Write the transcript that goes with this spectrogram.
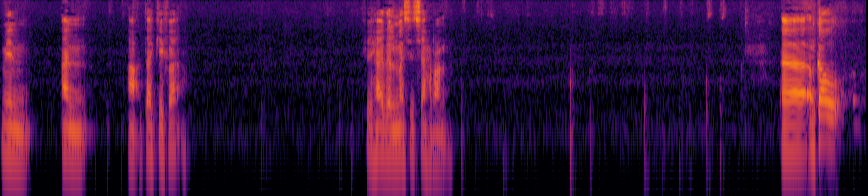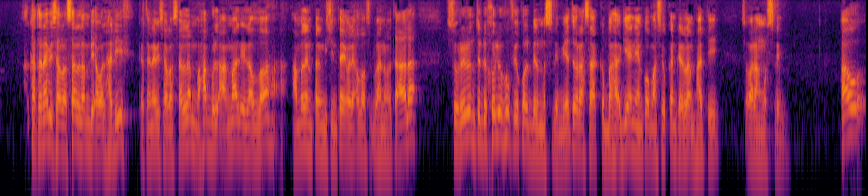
min an a'takifa fi hadzal masjid syahran uh, engkau kata Nabi SAW di awal hadis kata Nabi SAW muhabbul amal ila Allah amal yang paling dicintai oleh Allah Subhanahu wa taala surirun tudkhuluhu fi qalbil muslim yaitu rasa kebahagiaan yang kau masukkan ke dalam hati seorang muslim. Au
